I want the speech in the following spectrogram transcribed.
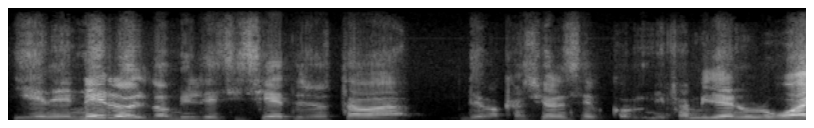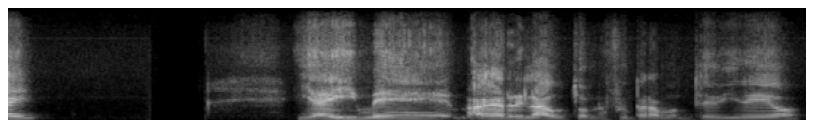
y en enero del 2017 yo estaba de vacaciones con mi familia en Uruguay y ahí me agarré el auto, me fui para Montevideo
